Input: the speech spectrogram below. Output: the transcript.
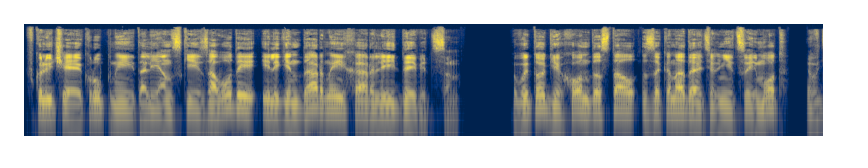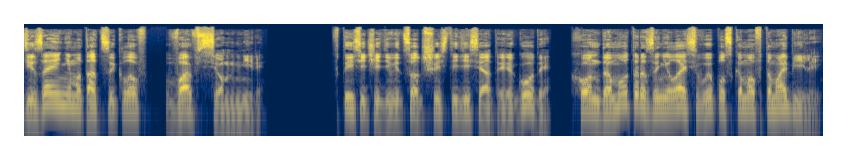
включая крупные итальянские заводы и легендарный Harley Davidson. В итоге Honda стал законодательницей мод в дизайне мотоциклов во всем мире. В 1960-е годы Honda Motor занялась выпуском автомобилей,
